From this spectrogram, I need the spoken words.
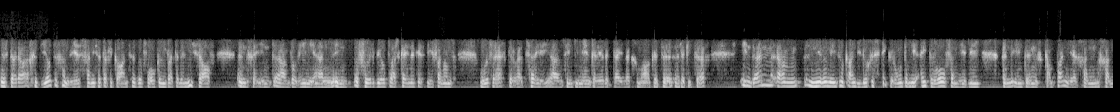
is dat daar 'n gedeelte gaan wees van die Suid-Afrikaanse bevolking wat hulle nie self ingeënt um, wil hê nie en 'n voorbeeld waarskynlik is die van ons hoofregter wat sy um, sentimente redelik duidelik gemaak het 'n uh, rukkie terug en dan ehm um, neem mense ook aan die logistiek rondom die uitrol van hierdie inentingskampanje gaan gaan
